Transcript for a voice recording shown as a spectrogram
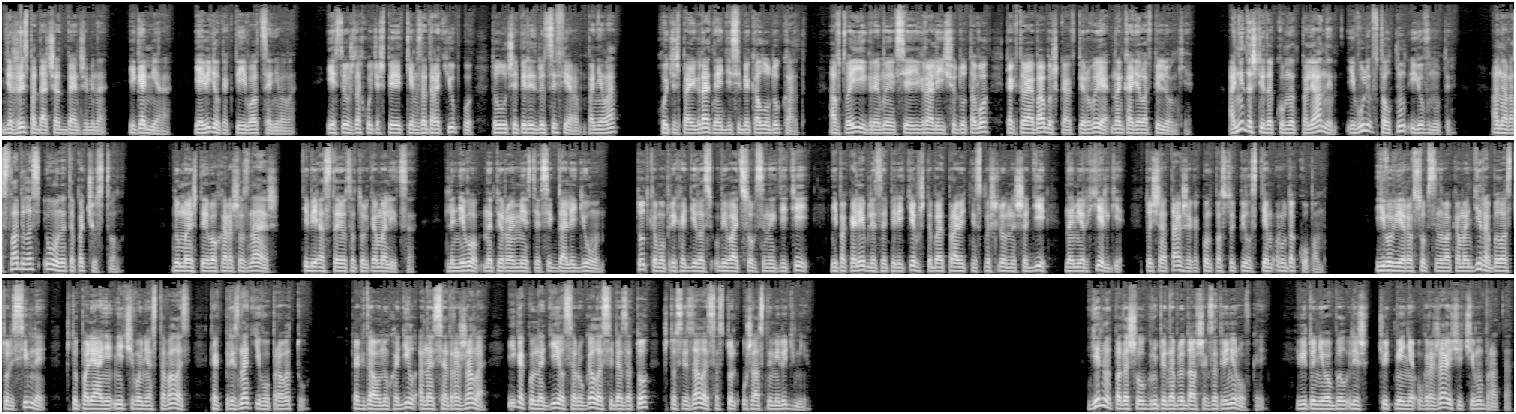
Держись подальше от Бенджамина и Гомера. Я видел, как ты его оценивала. Если уж захочешь перед кем задрать юбку, то лучше перед Люцифером, поняла? Хочешь поиграть, найди себе колоду карт. А в твои игры мы все играли еще до того, как твоя бабушка впервые нагадила в пеленке. Они дошли до комнат Поляны, и Вуль втолкнул ее внутрь. Она расслабилась, и он это почувствовал. «Думаешь, ты его хорошо знаешь? Тебе остается только молиться. Для него на первом месте всегда легион. Тот, кому приходилось убивать собственных детей, не поколеблется перед тем, чтобы отправить несмышленный Шади на мир Хельги, точно так же, как он поступил с тем рудокопом. Его вера в собственного командира была столь сильной, что Поляне ничего не оставалось, как признать его правоту. Когда он уходил, она вся дрожала и, как он надеялся, ругала себя за то, что связалась со столь ужасными людьми. Гельмут подошел к группе наблюдавших за тренировкой. Вид у него был лишь чуть менее угрожающий, чем у брата.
